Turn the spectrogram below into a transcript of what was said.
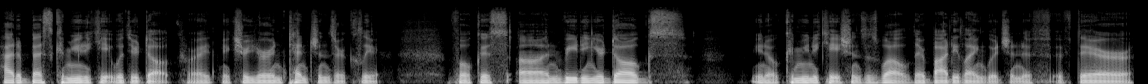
how to best communicate with your dog, right? Make sure your intentions are clear. Focus on reading your dog's, you know, communications as well, their body language, and if if they're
